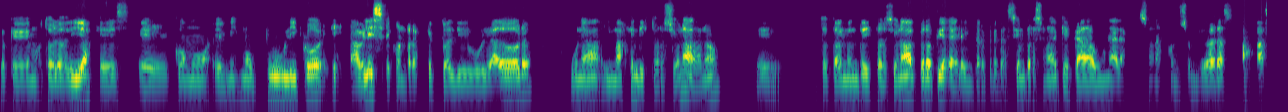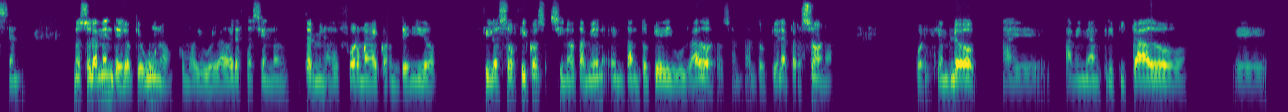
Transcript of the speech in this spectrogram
lo que vemos todos los días, que es eh, cómo el mismo público establece con respecto al divulgador una imagen distorsionada, ¿no? Eh, totalmente distorsionada, propia de la interpretación personal que cada una de las personas consumidoras hacen, no solamente de lo que uno como divulgador está haciendo en términos de forma de contenido filosóficos, sino también en tanto que divulgador, o sea, en tanto que la persona. Por ejemplo, eh, a mí me han criticado eh,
